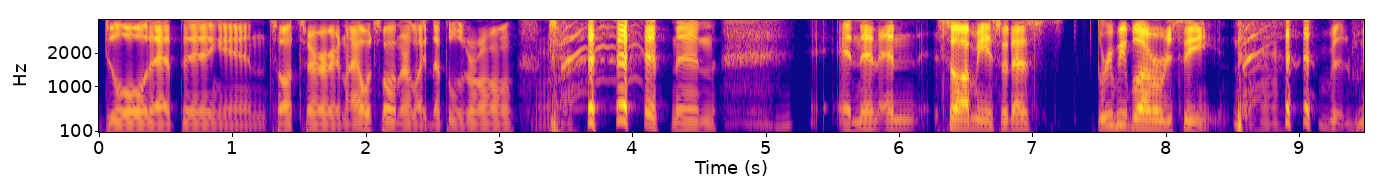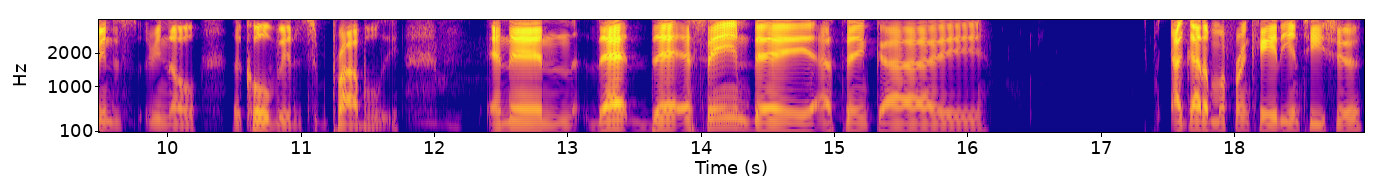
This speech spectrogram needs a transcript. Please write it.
do all that thing and talk to her, and I was telling her like nothing was wrong, and then, and then, and so I mean, so that's three people I've already seen between this, you know the COVID probably, and then that day, same day, I think I, I got up my friend Katie and Tisha.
